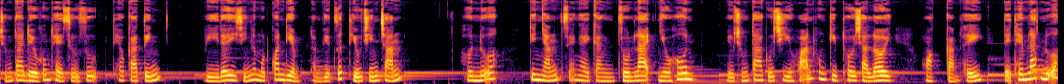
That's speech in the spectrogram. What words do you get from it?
chúng ta đều không thể sử dụng theo cá tính, vì đây chính là một quan điểm làm việc rất thiếu chín chắn. Hơn nữa, tin nhắn sẽ ngày càng dồn lại nhiều hơn, nếu chúng ta cứ trì hoãn không kịp thời trả lời hoặc cảm thấy để thêm lát nữa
